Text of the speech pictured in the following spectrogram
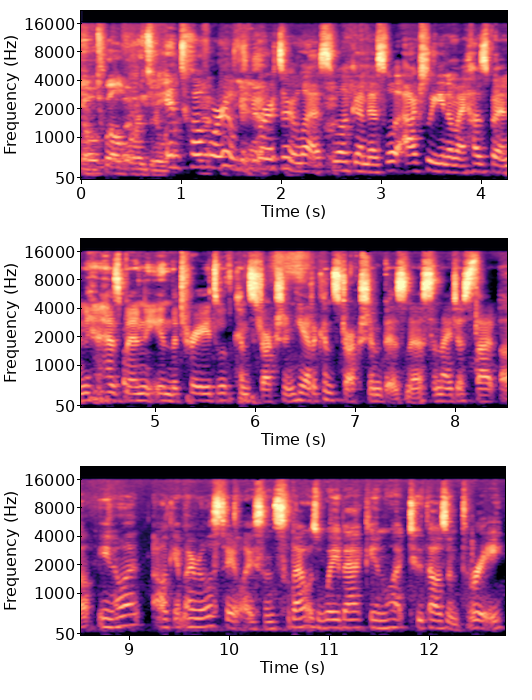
In 12 words or In less. 12 words, words or less. Well, goodness. Well, actually, you know, my husband has been in the trades with construction. He had a construction business, and I just thought, oh, you know what? I'll get my real estate license. So that was way back in what, 2003?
